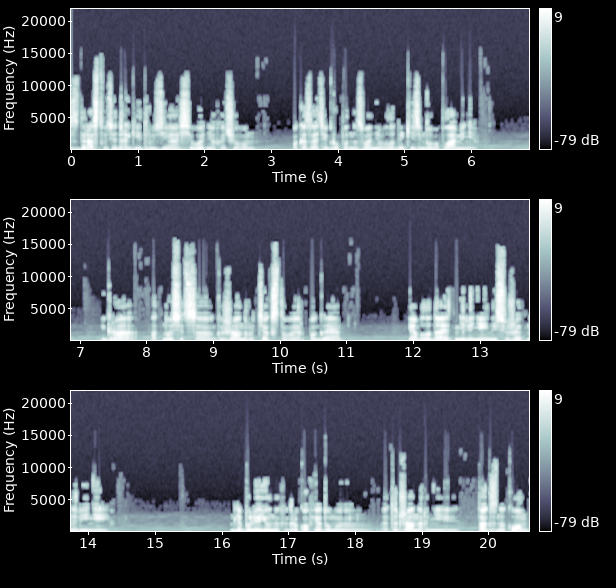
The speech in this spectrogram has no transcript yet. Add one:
Здравствуйте, дорогие друзья! Сегодня я хочу вам показать игру под названием «Владыки земного пламени». Игра относится к жанру текстовой РПГ и обладает нелинейной сюжетной линией. Для более юных игроков, я думаю, этот жанр не так знаком,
